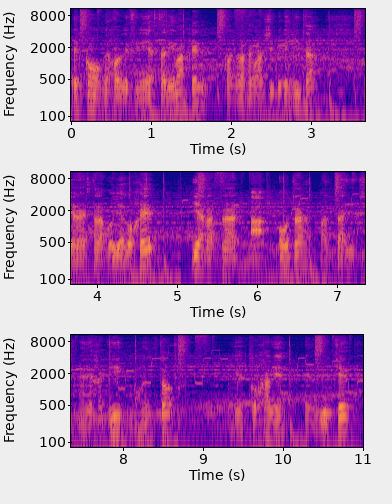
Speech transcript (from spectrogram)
Es como mejor definida esta imagen cuando la hacemos así pequeñita y ahora esta la podría coger y arrastrar a otra pantalla. Si me deja aquí, un momento, que coja bien el widget.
